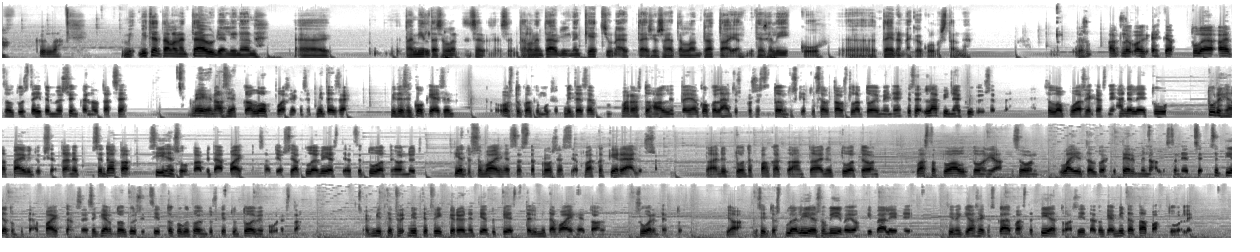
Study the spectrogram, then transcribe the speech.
Kyllä miten tällainen täydellinen, tai miltä sellainen, se, se, tällainen täydellinen ketju näyttäisi, jos ajatellaan dataa ja miten se liikkuu teidän näkökulmastanne? Jos ehkä tulee ajateltua sitä itse myös sen kannalta, että se meidän asiakkaan loppuasiakas, että miten se, miten se kokee sen ostokokemukset, miten se varastohallinta ja koko lähetysprosessi, toimitusketju siellä taustalla toimii, niin ehkä se läpinäkyvyys, että se loppuasiakas, niin hänelle ei tule turhia päivityksiä tai ne, se data siihen suuntaan pitää paikkansa, että jos sieltä tulee viestiä, että se tuote on nyt tietyssä vaiheessa sitä prosessia, vaikka keräilyssä, tai nyt tuote pakataan, tai nyt tuote on lastattu autoon ja se on lajiteltu ehkä terminaalissa, niin että se, se tieto pitää paikkansa ja se kertoo kyllä sit siitä koko toimitusketjun toimivuudesta, mitkä, mitkä triggeröi ne tietyt viestit, eli mitä vaiheita on suoritettu. Ja sitten jos tulee liian iso viive johonkin väliin, niin siinäkin asiakas kaipaa sitä tietoa siitä, että okei, mitä tapahtuu. Eli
